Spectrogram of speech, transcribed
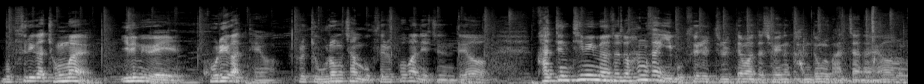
목소리가 정말 이름이 웨일 고래 같아요. 그렇게 우렁찬 목소리를 뽑아내주는데요. 같은 팀이면서도 항상 이 목소리를 들을 때마다 저희는 감동을 받잖아요.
